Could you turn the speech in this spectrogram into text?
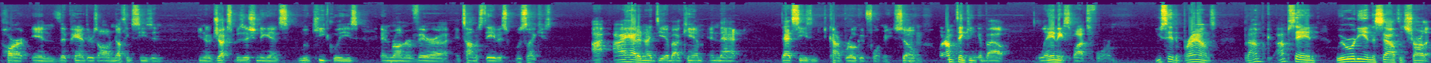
part in the Panthers All Nothing season you know, juxtaposition against Luke Kuechly's and Ron Rivera and Thomas Davis was like, I, I had an idea about Cam, and that that season kind of broke it for me. So mm-hmm. when I'm thinking about landing spots for him, you say the Browns, but I'm I'm saying we're already in the South in Charlotte.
